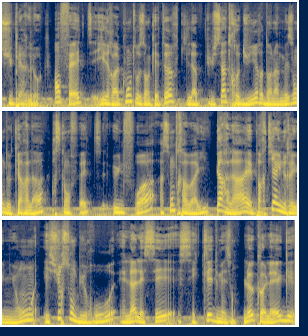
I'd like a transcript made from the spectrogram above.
super glauque. En fait, il raconte aux enquêteurs qu'il a pu s'introduire dans la maison de Carla parce qu'en fait, une fois, à son travail, Carla est partie à une réunion et sur son bureau, elle a laissé ses clés de maison. Le collègue,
